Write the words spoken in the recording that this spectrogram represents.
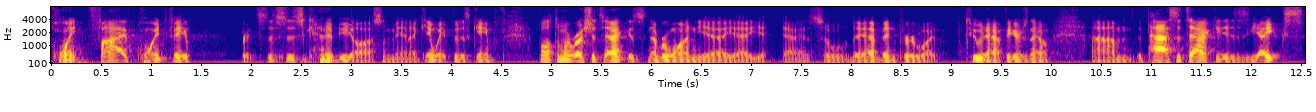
0.5 point favorites. This is going to be awesome, man. I can't wait for this game. Baltimore rush attack is number one. Yeah, yeah, yeah. yeah. So they have been for what two and a half years now. Um, the pass attack is yikes.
